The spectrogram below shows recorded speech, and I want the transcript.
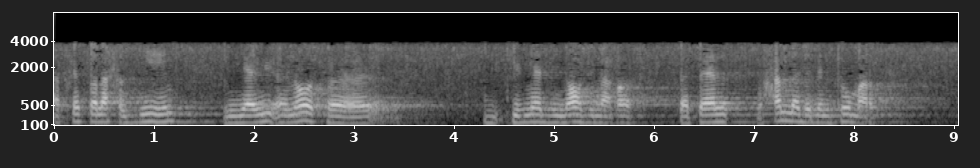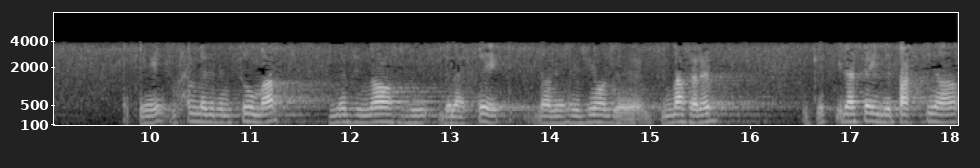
Après Salah al-Din, il y a eu un autre euh, qui venait du nord du Maroc, qui s'appelle Mohammed ibn Toumar. Ok, Mohammed ibn Toumar, du nord de, de l'Afrique, dans les régions du Maghreb. Et qu'est-ce qu'il a fait? Il est parti en,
